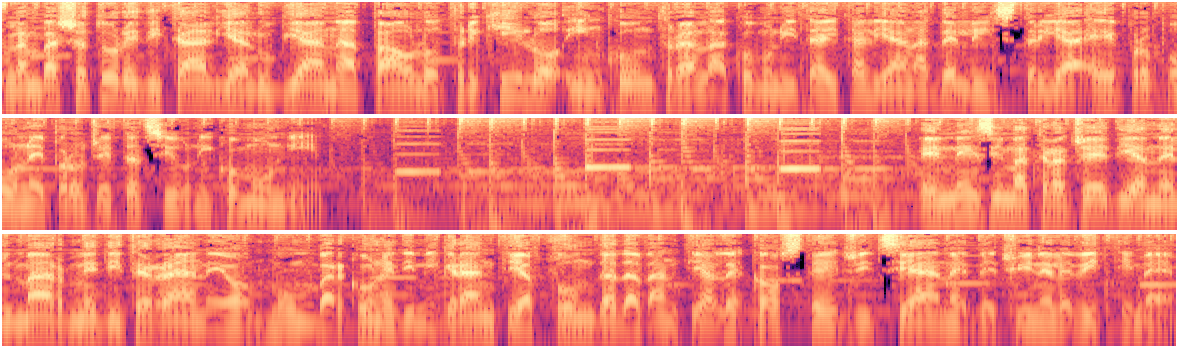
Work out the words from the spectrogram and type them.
L'ambasciatore d'Italia a Lubiana Paolo Trichilo incontra la comunità italiana dell'Istria e propone progettazioni comuni. Ennesima tragedia nel Mar Mediterraneo. Un barcone di migranti affonda davanti alle coste egiziane, decine le vittime.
